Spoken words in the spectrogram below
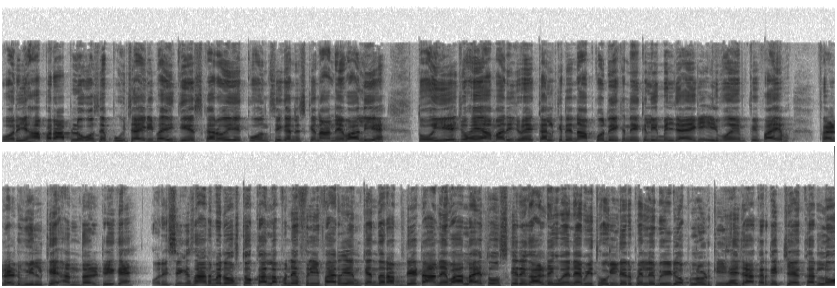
और यहाँ पर आप लोगों से पूछा है कि भाई गेस करो ये कौन सी गन इसके आने वाली है? तो ये जो है हमारी जो है कल के दिन आपको देखने के लिए मिल जाएगी ईवो एम फाइव व्हील के अंदर, ठीक है? और इसी के साथ में दोस्तों, कल अपने फ्री फायर गेम के अंदर अपडेट आने वाला है तो उसके रिगार्डिंग मैंने अभी थोड़ी देर पहले वीडियो अपलोड की है, जाकर के चेक कर लो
